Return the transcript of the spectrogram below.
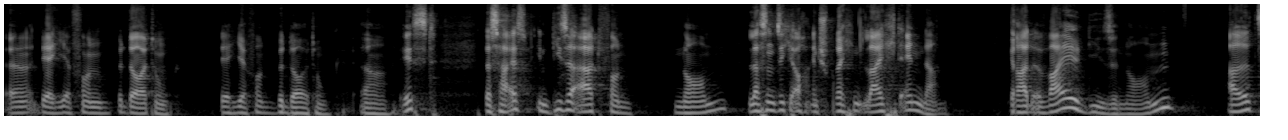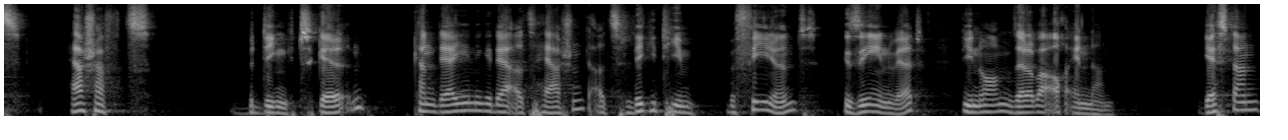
äh, der hier von Bedeutung, der hier von Bedeutung äh, ist. Das heißt, in dieser Art von Normen lassen sich auch entsprechend leicht ändern gerade weil diese Normen als herrschaftsbedingt gelten, kann derjenige, der als herrschend, als legitim befehlend gesehen wird, die Normen selber auch ändern. Gestern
